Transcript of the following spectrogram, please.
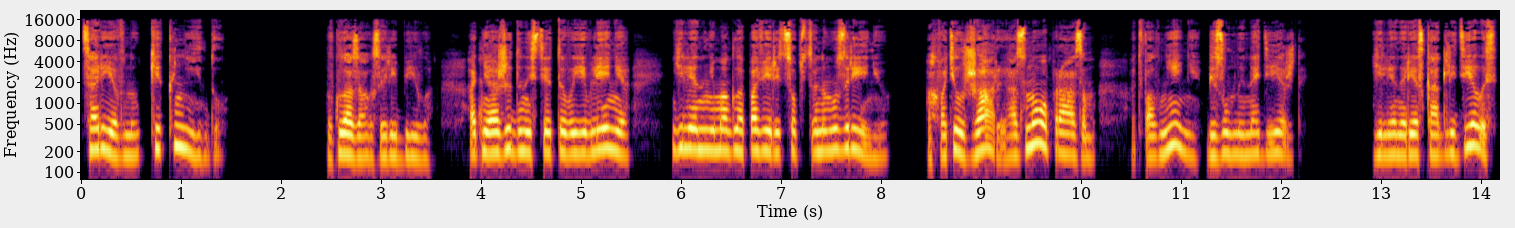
царевну Кикниду. В глазах заребила. От неожиданности этого явления Елена не могла поверить собственному зрению. Охватил жар и озноб разом от волнения, безумной надежды. Елена резко огляделась,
